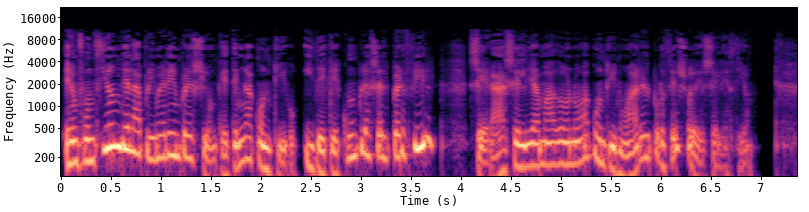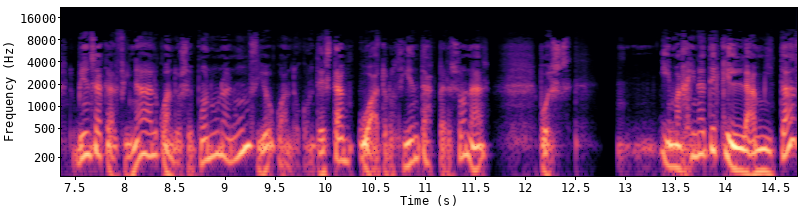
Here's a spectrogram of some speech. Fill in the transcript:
En función de la primera impresión que tenga contigo y de que cumplas el perfil, serás el llamado o no a continuar el proceso de selección. Tú piensas que al final, cuando se pone un anuncio, cuando contestan 400 personas, pues Imagínate que la mitad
